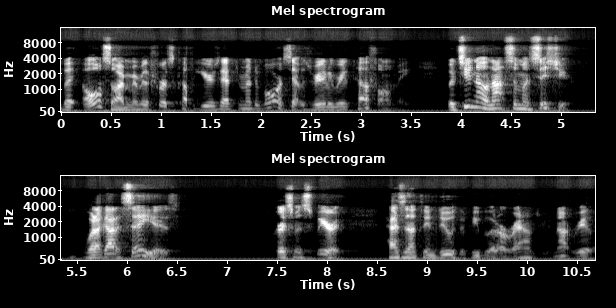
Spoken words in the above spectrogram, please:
but also, I remember the first couple years after my divorce, that was really, really tough on me. But you know, not so much this year. What I got to say is, Christmas spirit has nothing to do with the people that are around you. Not really.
